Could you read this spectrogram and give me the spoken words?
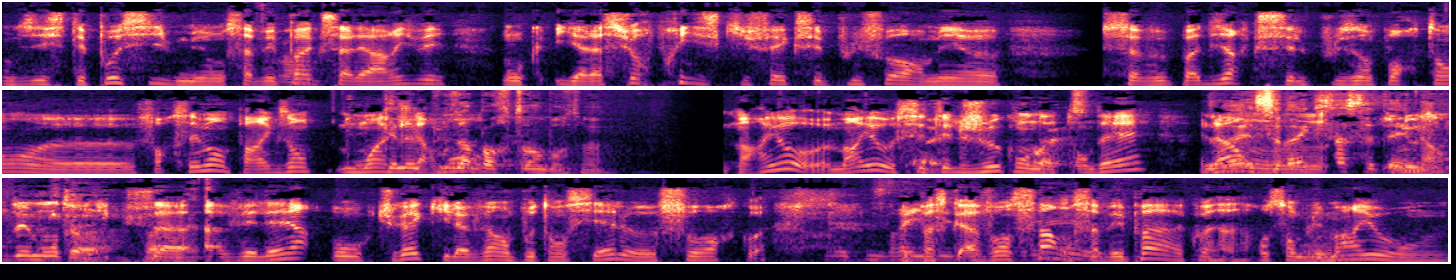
on disait que c'était possible, mais on savait pas que ça allait arriver. Donc, il y a la surprise qui fait que c'est plus fort, mais euh, ça veut pas dire que c'est le plus important euh, forcément. Par exemple, moi Quel est le plus important pour toi? Mario, Mario, c'était Ouais. le jeu qu'on Ouais, attendait. Là, vrai- on, c'est vrai que ça, c'était ils nous ont démontré dois- que ça avait l'air, ou en tout cas qu'il avait un potentiel euh, fort, quoi. Parce qu'avant ça, on savait pas à quoi ressemblait Ouais. Mario. On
